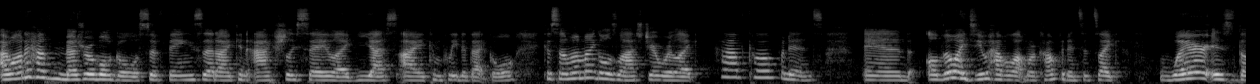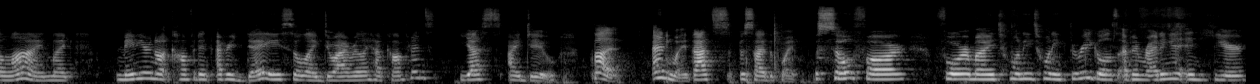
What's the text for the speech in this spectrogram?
I want to have measurable goals, so things that I can actually say like, yes, I completed that goal. Because some of my goals last year were like, have confidence. And although I do have a lot more confidence, it's like, where is the line? Like, maybe you're not confident every day, so like, do I really have confidence? Yes, I do. But Anyway, that's beside the point. So far, for my 2023 goals, I've been writing it in here.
